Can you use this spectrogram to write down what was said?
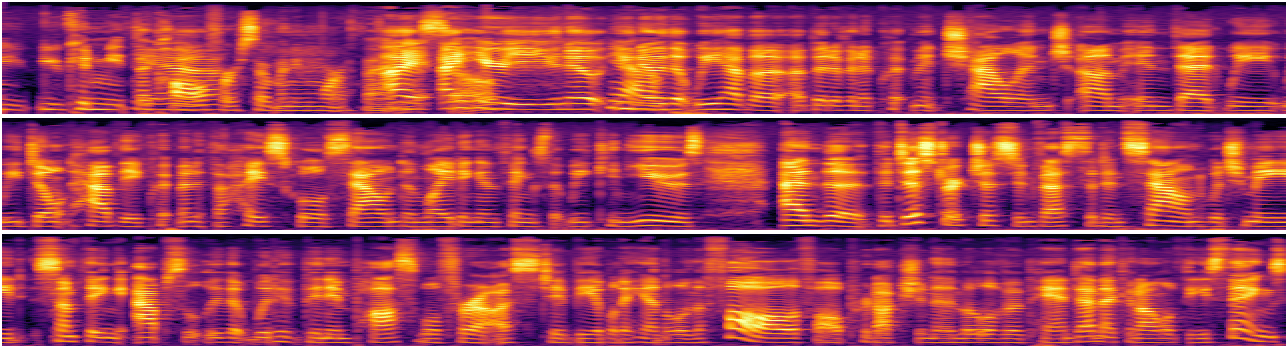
you, you can meet the call for so many more things I, I hear you. You know, you know that we have a, a bit of an equipment challenge um, in that we we don't have the equipment at the high school, sound and lighting and things that we can use. And the the district just invested in sound, which made something absolutely that would have been impossible for us to be able to handle in the fall, a fall production in the middle of a pandemic and all of these things.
